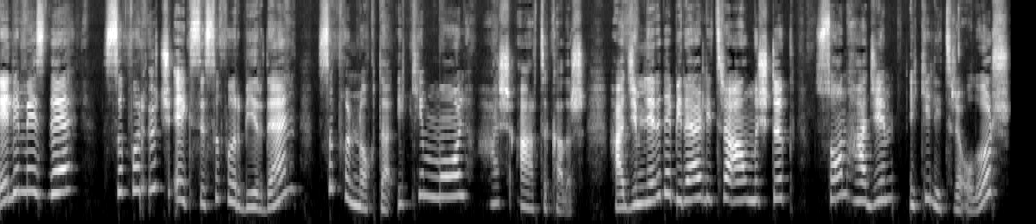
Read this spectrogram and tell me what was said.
Elimizde 0,3 eksi 0,1'den 0,2 mol H artı kalır. Hacimleri de birer litre almıştık. Son hacim 2 litre olur.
